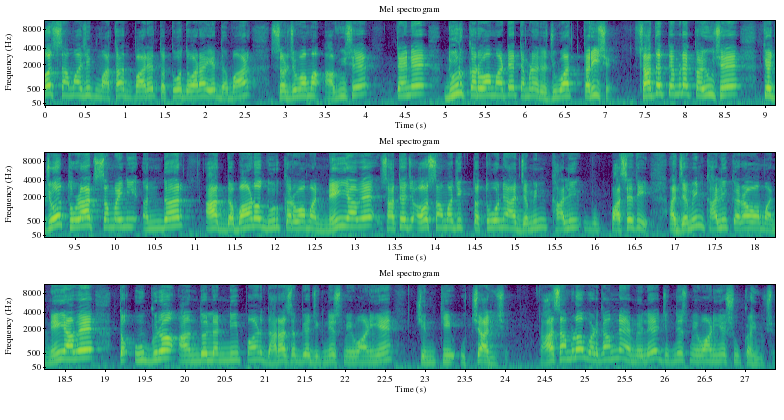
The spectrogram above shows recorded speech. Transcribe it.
અસામાજિક માથાભારે તત્વો દ્વારા એ દબાણ સર્જવામાં આવ્યું છે. તેને દૂર કરવા માટે તેમણે રજૂઆત કરી છે. સાથે તેમણે કહ્યું છે કે જો થોડાક સમયની અંદર આ દબાણો દૂર કરવામાં નહીં આવે, સાથે જ અસામાજિક તત્વોને આ જમીન ખાલી પાસેથી આ જમીન ખાલી કરાવવામાં નહીં આવે, તો ઉગ્ર આંદોલનની પણ ધારાસભ્ય જિજ્ઞેશ મેવાણીએ ચીમકી ઉચ્ચારી છે. આ સાંભળો વડગામના એમએલએ જિજ્ઞેશ મેવાણીએ શું કહ્યું છે.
